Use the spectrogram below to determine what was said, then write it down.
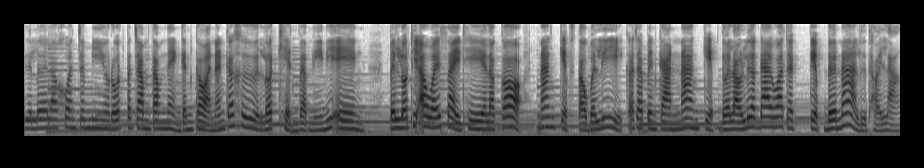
อื่นเลยเราควรจะมีรถประจำตำแหน่งกันก่อนนั่นก็คือรถเข็นแบบนี้นี่เอง เป็นรถที่เอาไว้ใส่เทแล้วก็นั่งเก็บสตรอเบอรี่ก็จะเป็นการนั่งเก็บโดยเราเลือกได้ว่าจะเก็บเดินหน้าหรือถอยหลัง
